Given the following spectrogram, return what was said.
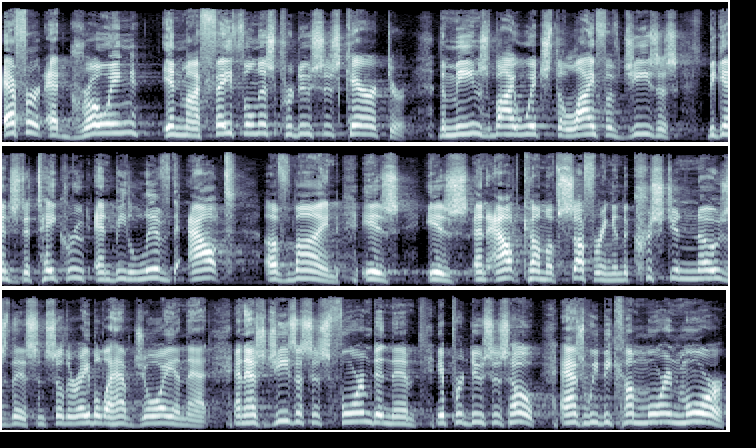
effort at growing in my faithfulness produces character the means by which the life of Jesus begins to take root and be lived out of mind is, is an outcome of suffering, and the Christian knows this, and so they're able to have joy in that. And as Jesus is formed in them, it produces hope. As we become more and more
